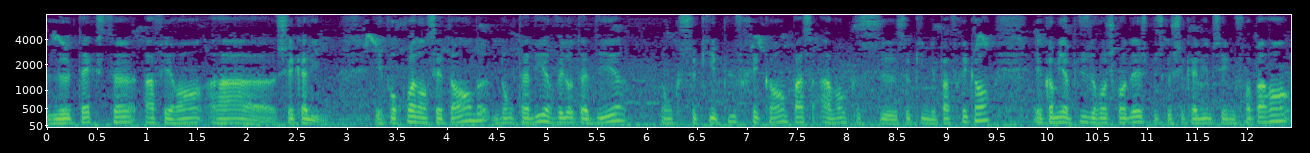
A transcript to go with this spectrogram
le texte afférent à Shekalim. Et pourquoi dans cet ordre? Donc, c'est-à-dire, vélo dire donc ce qui est plus fréquent passe avant que ce, qui n'est pas fréquent. Et comme il y a plus de Rosh Chodesh, puisque chez Kalim c'est une fois par an,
